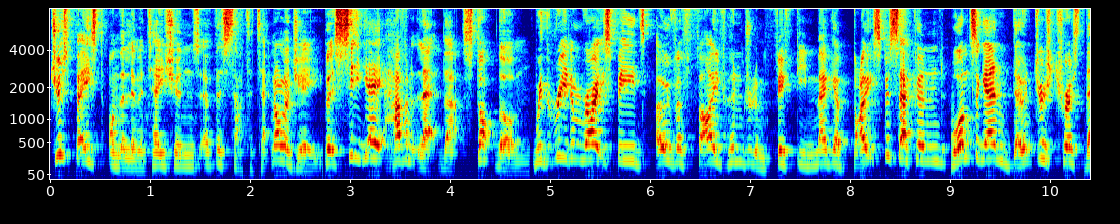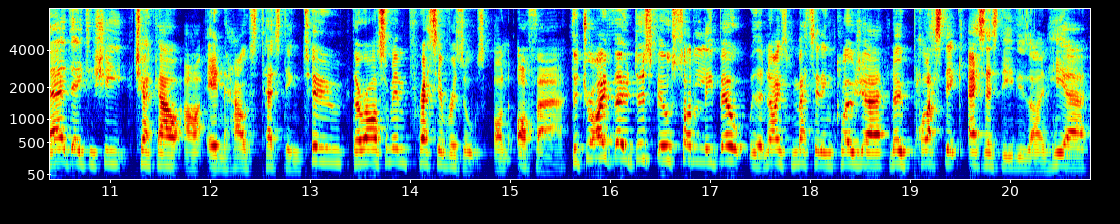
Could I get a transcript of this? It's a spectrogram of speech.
just based on the limitations of the SATA technology. But Seagate haven't let that stop them. With read and write speeds over 550 megabytes per second, once again, don't just trust their datasheet, check out our in-house testing too. There are some impressive results on offer. The drive though does feel solidly built with a nice metal enclosure, no plastic SSD design here,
